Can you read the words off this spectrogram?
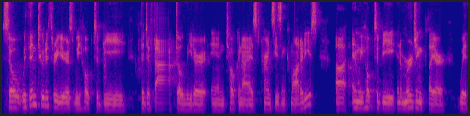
So within two to three years, we hope to be the de facto leader in tokenized currencies and commodities. Uh, and we hope to be an emerging player with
